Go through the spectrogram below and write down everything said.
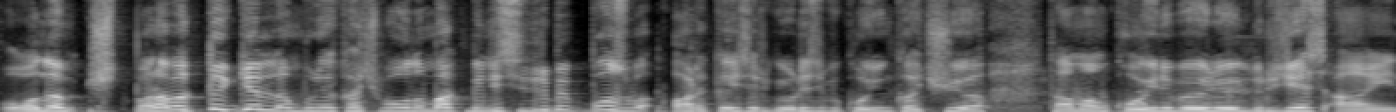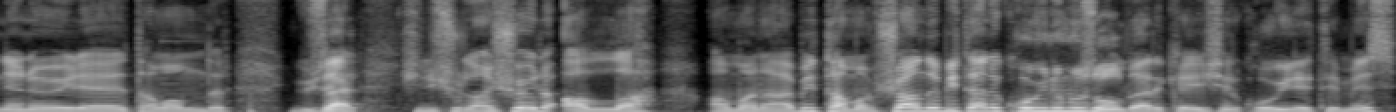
oğlum. Şşt bana bak da gel lan buraya kaçma oğlum. Bak beni sinirimi bozma. Arkadaşlar gördüğünüz gibi koyun kaçıyor. Tamam koyunu böyle öldüreceğiz. Aynen öyle. Tamamdır. Güzel. Şimdi şuradan şöyle Allah. Aman abi tamam. Şu anda bir tane koyunumuz oldu arkadaşlar. Koyun etimiz.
